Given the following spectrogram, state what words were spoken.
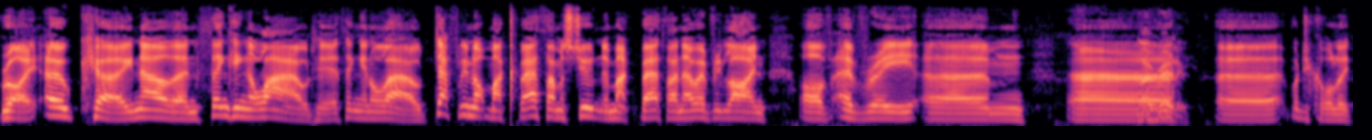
Right, okay. Now then, thinking aloud here, thinking aloud. Definitely not Macbeth. I'm a student of Macbeth. I know every line of every. Um, uh, really? Uh, what do you call it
